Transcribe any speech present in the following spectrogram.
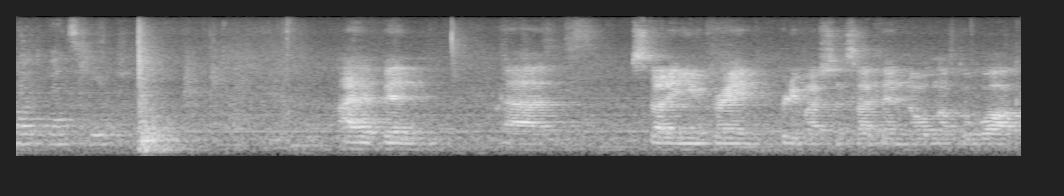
about events here? I have been uh, studying Ukraine pretty much since I've been old enough to walk.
